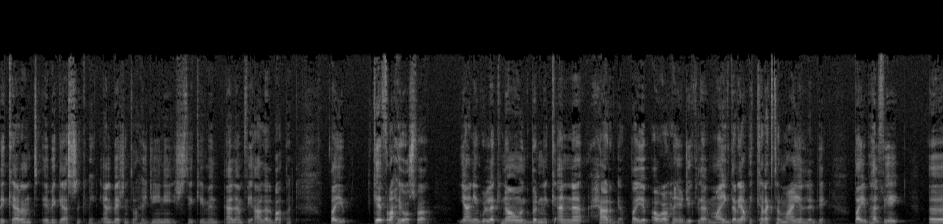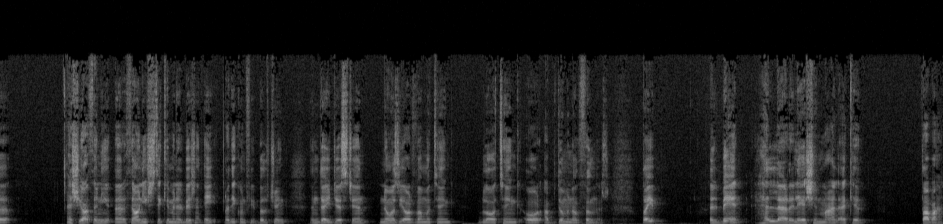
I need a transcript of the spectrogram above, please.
recurrent epigastric pain. يعني ال patient راح يجيني يشتكي من ألم في أعلى البطن. طيب كيف راح يوصفه؟ يعني يقول لك gnawing burning كأنه حرقة. طيب أو راح يجيك لا ما يقدر يعطيك character معين لل pain. طيب هل في آه أشياء ثانية آه ثانية يشتكي من ال patient اي قد يكون في belching indigestion nausea or vomiting bloating or abdominal fullness. طيب ال pain هل له relation مع الأكل؟ طبعا.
